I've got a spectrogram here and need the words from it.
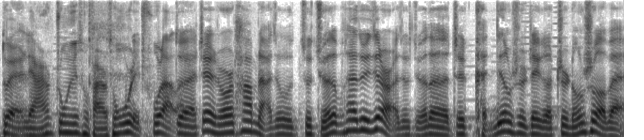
对，俩人终于从反正从屋里出来了。对，这时候他们俩就就觉得不太对劲儿，就觉得这肯定是这个智能设备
